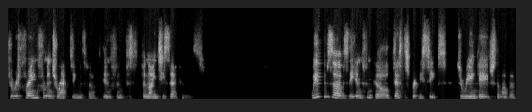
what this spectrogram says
to refrain from interacting with her infant for 90 seconds. We observe as the infant girl desperately seeks to re-engage the mother.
